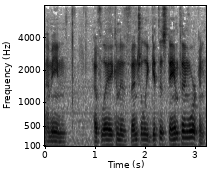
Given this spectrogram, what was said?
I mean, hopefully I can eventually get this damn thing working.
